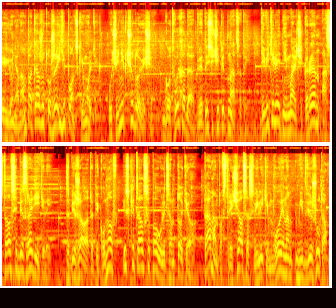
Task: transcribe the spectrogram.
июня нам покажут уже японский мультик «Ученик чудовища». Год выхода 2015. Девятилетний мальчик Рен остался без родителей. Сбежал от опекунов и скитался по улицам Токио. Там он повстречался с великим воином Медвежутом,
